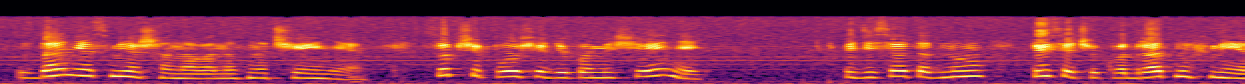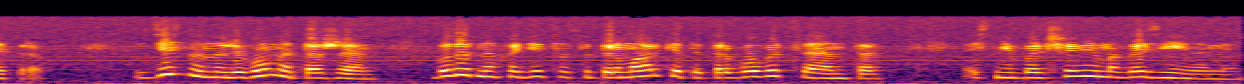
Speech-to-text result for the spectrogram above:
– здание смешанного назначения с общей площадью помещений в 51 тысячу квадратных метров Здесь на нулевом этаже будут находиться супермаркет и торговый центр с небольшими магазинами.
